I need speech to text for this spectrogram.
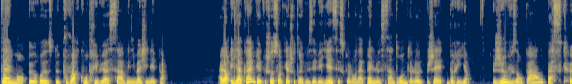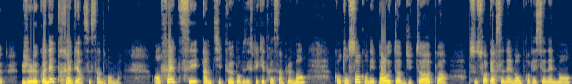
tellement heureuse de pouvoir contribuer à ça, vous n'imaginez pas. Alors il y a quand même quelque chose sur lequel je voudrais vous éveiller, c'est ce que l'on appelle le syndrome de l'objet brillant. Je vous en parle parce que je le connais très bien, ce syndrome. En fait, c'est un petit peu, pour vous expliquer très simplement, quand on sent qu'on n'est pas au top du top, que ce soit personnellement ou professionnellement,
